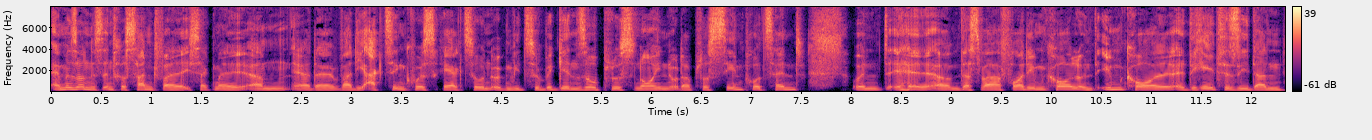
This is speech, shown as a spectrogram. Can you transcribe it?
Amazon ist interessant, weil ich sag mal, ähm, ja, da war die Aktienkursreaktion irgendwie zu Beginn so plus neun oder plus zehn Prozent. Und äh, äh, das war vor dem Call und im Call äh, drehte sie dann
